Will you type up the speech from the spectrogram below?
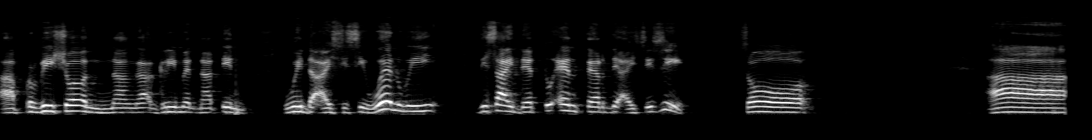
uh, provision ng agreement natin with the ICC when we decided to enter the ICC. So uh,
